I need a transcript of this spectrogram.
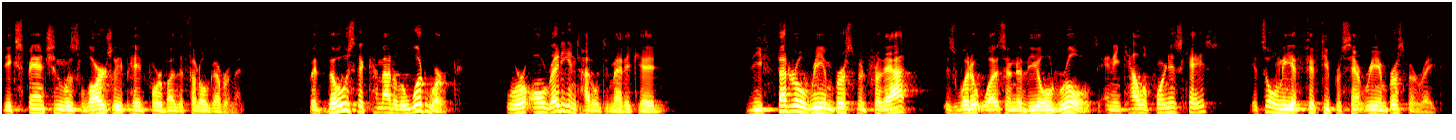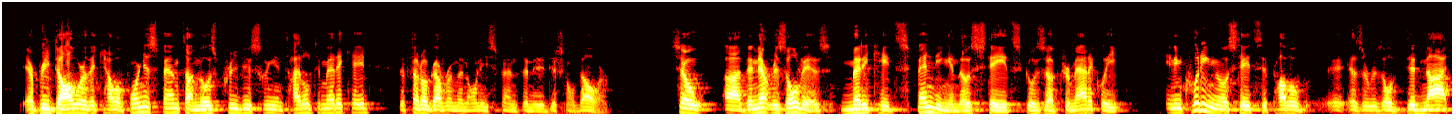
the expansion was largely paid for by the federal government. But those that come out of the woodwork, who are already entitled to Medicaid, The federal reimbursement for that is what it was under the old rules. And in California's case, it's only a 50% reimbursement rate. Every dollar that California spends on those previously entitled to Medicaid, the federal government only spends an additional dollar. So uh, the net result is Medicaid spending in those states goes up dramatically, and including those states that probably, as a result, did not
